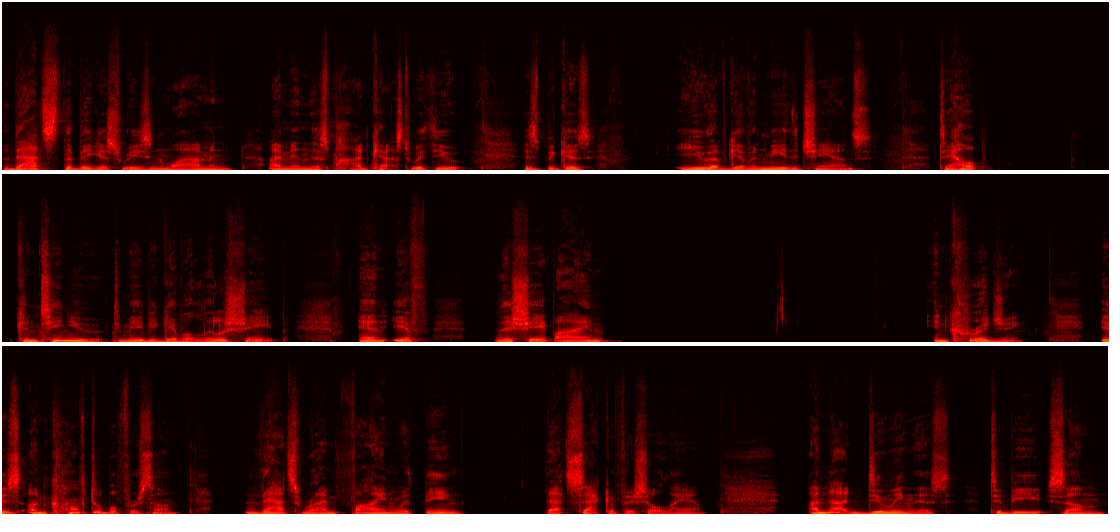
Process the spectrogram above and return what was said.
that's the biggest reason why I'm in I'm in this podcast with you, is because you have given me the chance to help continue to maybe give a little shape. And if the shape I'm encouraging is uncomfortable for some, that's where I'm fine with being that sacrificial lamb. I'm not doing this to be some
